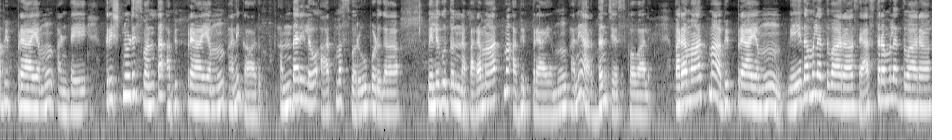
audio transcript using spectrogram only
అభిప్రాయము అంటే కృష్ణుడి స్వంత అభిప్రాయము అని కాదు. అందరిలో ఆత్మస్వరూపుడుగా వెలుగుతున్న పరమాత్మ అభిప్రాయము అని అర్థం చేసుకోవాలి. పరమాత్మ అభిప్రాయము వేదముల ద్వారా శాస్త్రముల ద్వారా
